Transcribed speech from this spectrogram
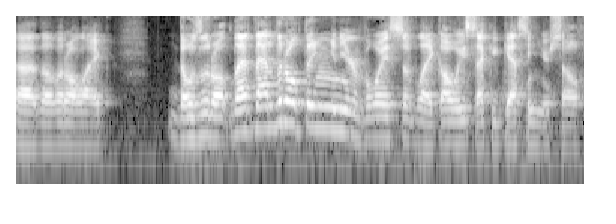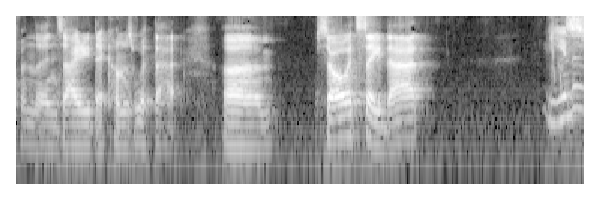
uh, the little like those little that that little thing in your voice of like always second guessing yourself and the anxiety that comes with that. Um, so I would say that. You know,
